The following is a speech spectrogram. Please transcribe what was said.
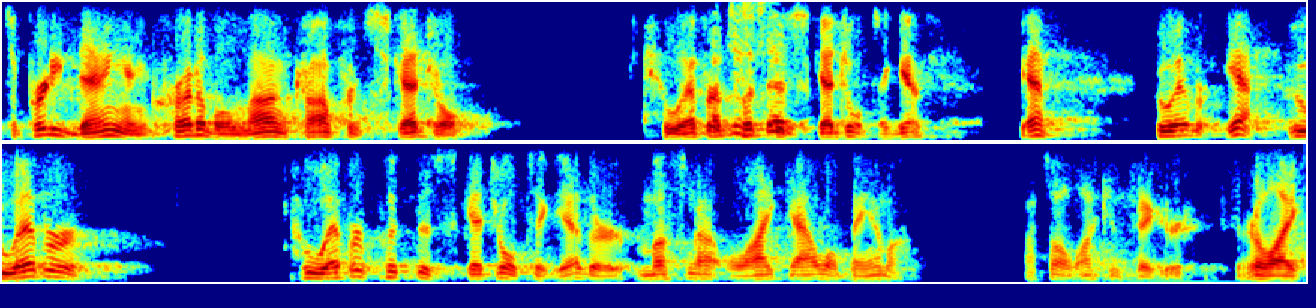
It's a pretty dang incredible non-conference schedule. Whoever put said- this schedule together, yeah, whoever, yeah, whoever, whoever put this schedule together must not like Alabama. That's all I can figure. They're like,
